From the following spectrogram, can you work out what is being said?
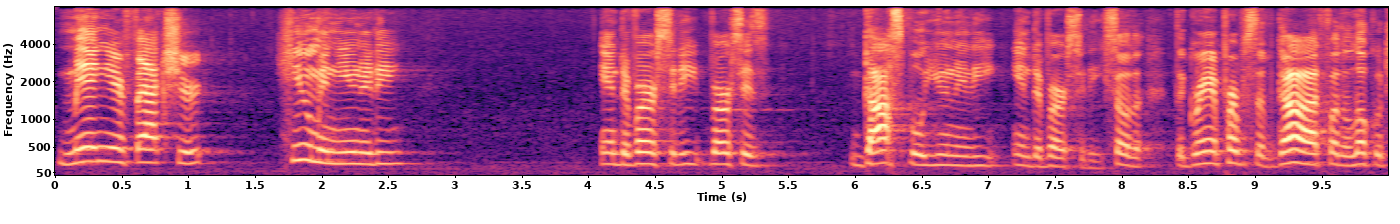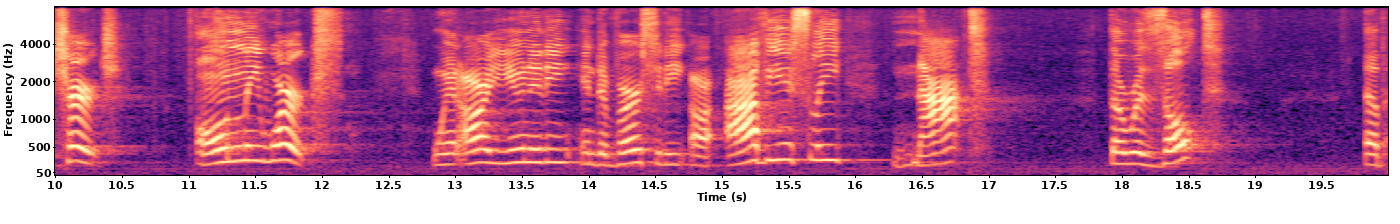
manufactured human unity and diversity versus gospel unity in diversity. So, the, the grand purpose of God for the local church only works when our unity and diversity are obviously not the result of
